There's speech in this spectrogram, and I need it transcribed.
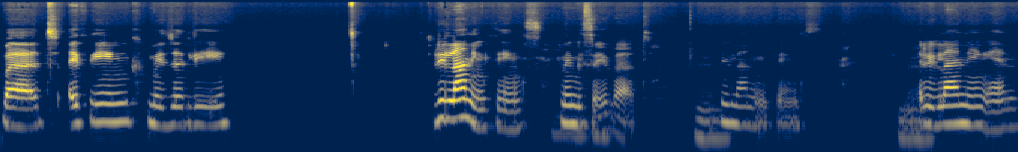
But I think majorly relearning things. Let me say mm-hmm. that. Yeah, Relearning things. yeah, Relearning and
